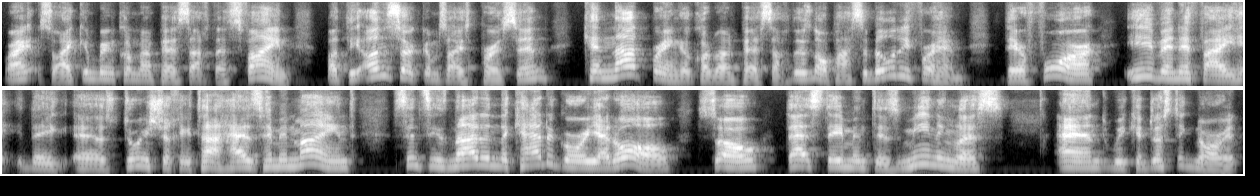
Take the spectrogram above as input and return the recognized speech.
right? So I can bring Korban Pesach, that's fine. But the uncircumcised person cannot bring a Korban Pesach. There's no possibility for him. Therefore, even if I the uh, doing Shechita has him in mind, since he's not in the category at all, so that statement is meaningless and we can just ignore it.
